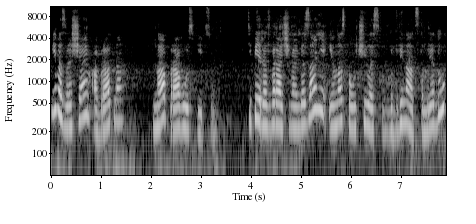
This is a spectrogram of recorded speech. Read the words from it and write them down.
И возвращаем обратно на правую спицу. Теперь разворачиваем вязание и у нас получилось в 12 ряду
